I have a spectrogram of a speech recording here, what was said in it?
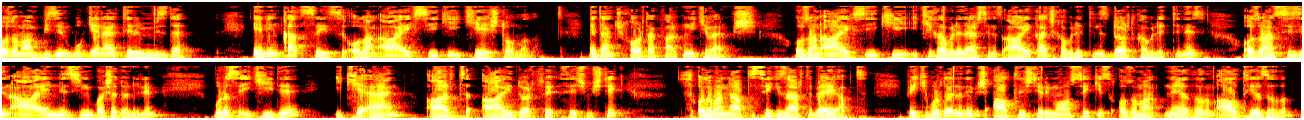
O zaman bizim bu genel terimimizde n'in katsayısı olan a eksi 2 2'ye eşit olmalı. Neden? Çünkü ortak farkını 2 vermiş. O zaman a eksi 2'yi 2 kabul ederseniz a'yı kaç kabul ettiniz? 4 kabul ettiniz. O zaman sizin a n'iniz şimdi başa dönelim. Burası 2 idi. 2n artı a'yı 4 seçmiştik. O zaman ne yaptı? 8 artı b yaptı. Peki burada ne demiş? 6. terimi 18. O zaman ne yazalım? 6 yazalım.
